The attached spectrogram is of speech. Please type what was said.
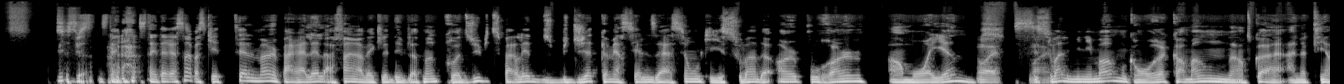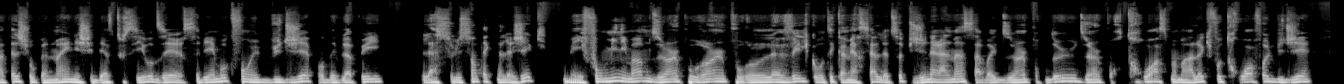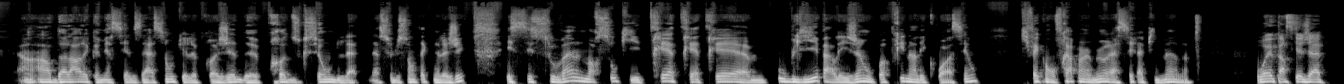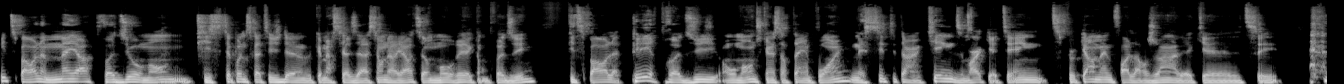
C'est intéressant parce qu'il y a tellement un parallèle à faire avec le développement de produits. Puis tu parlais du budget de commercialisation qui est souvent de 1 pour 1 en moyenne. c'est souvent le minimum qu'on recommande, en tout cas à, notre clientèle chez OpenMind et chez Dev2CO, dire c'est bien beau qu'ils font un budget pour développer la solution technologique, mais il faut minimum du 1 pour 1 pour lever le côté commercial de ça. Puis généralement, ça va être du 1 pour 2, du 1 pour 3 à ce moment-là, qu'il faut trois fois le budget en, dollars de commercialisation que le projet de production de la, solution technologique. Et c'est souvent le morceau qui est très, très, très euh, oublié par les gens ou pas pris dans l'équation, qui fait qu'on frappe un mur assez rapidement. Là. Oui, parce que j'ai appris tu peux avoir le meilleur produit au monde, puis si t'as pas une stratégie de commercialisation derrière, tu vas mourir avec ton produit. Puis tu peux avoir le pire produit au monde jusqu'à un certain point, mais si tu es un king du marketing, tu peux quand même faire l'argent avec, euh,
